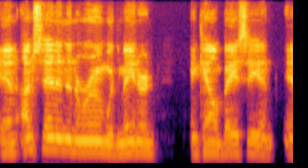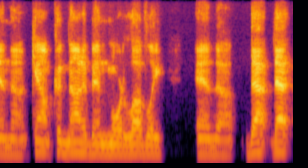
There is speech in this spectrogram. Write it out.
and I'm standing in the room with Maynard and Count Basie, and and uh, Count could not have been more lovely. And uh, that that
